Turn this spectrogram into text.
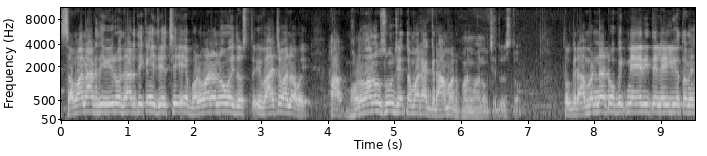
સમાનાર્થી, વિરોધાર્થી કંઈ જે છે એ ભણવાના ન હોય દોસ્તો, એ વાંચવાના હોય. હા, ભણવાનું શું છે? તમારે આ ગ્રામર ભણવાનું છે દોસ્તો. તો ગ્રામરના ટોપિકને એ રીતે લઈ લ્યો તમે.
